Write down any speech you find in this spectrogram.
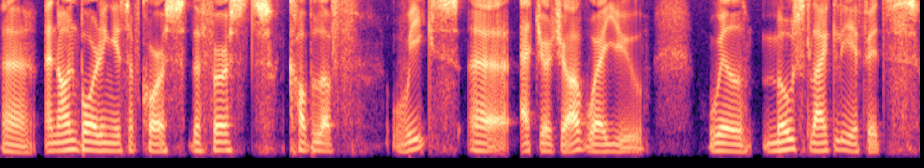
Uh, and onboarding is, of course, the first couple of weeks uh, at your job where you will most likely, if it's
